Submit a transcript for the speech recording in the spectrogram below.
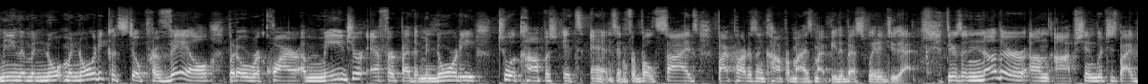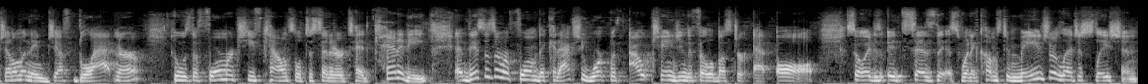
meaning the minor- minority could still prevail, but it will require a major effort by the minority to accomplish its ends. And for both sides, bipartisan compromise might be the best way to do that. There's another another um, option, which is by a gentleman named Jeff Blattner, who was the former chief counsel to Senator Ted Kennedy. And this is a reform that could actually work without changing the filibuster at all. So it, it says this when it comes to major legislation,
